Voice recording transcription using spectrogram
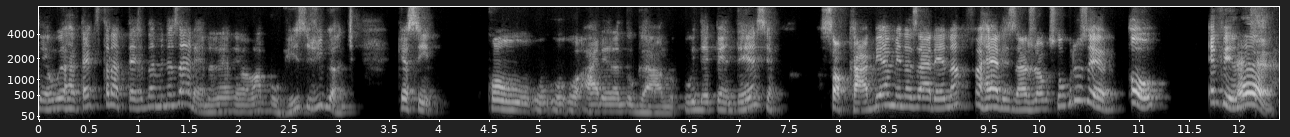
erro até de estratégia da Minas Arena, né? É uma burrice gigante. Porque assim, com o, o, a Arena do Galo, o Independência, só cabe a Minas Arena realizar jogos com o Cruzeiro. Ou eventos. É.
